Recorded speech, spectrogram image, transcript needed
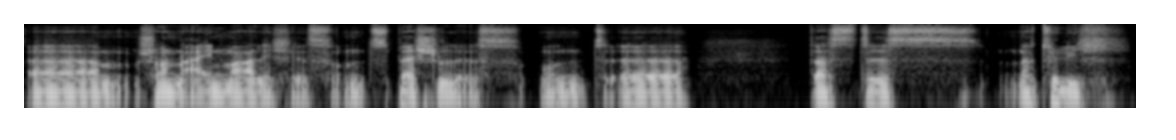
ähm, schon einmalig ist und special ist und äh, dass das natürlich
